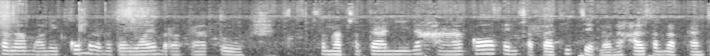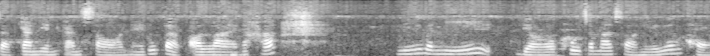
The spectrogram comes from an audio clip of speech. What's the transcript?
สลามอะลัยกุมวะเระมตุลลอฮิวะบราะกาตุฮ์สำหรับสัปดาห์นี้นะคะ ก็เป็นสัปดาห์ที่ 7 แล้วนะคะสำหรับการจัดการเรียนการสอนในรูปแบบออนไลน์นะคะ นี้วันนี้เดี๋ยวครูจะมาสอนในเรื่องของ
